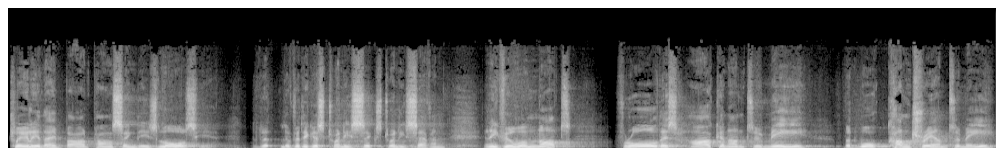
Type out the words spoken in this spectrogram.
Clearly, they barred passing these laws here. Leviticus 26, 27. And if you will not for all this hearken unto me, but walk contrary unto me,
